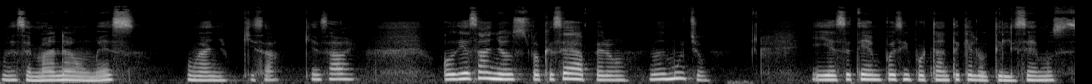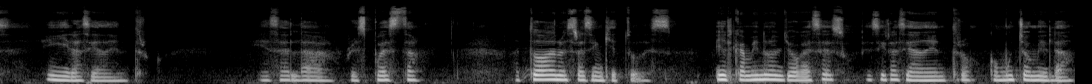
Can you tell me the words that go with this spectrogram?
una semana, un mes, un año, quizá, quién sabe o 10 años, lo que sea, pero no es mucho. Y ese tiempo es importante que lo utilicemos en ir hacia adentro. Esa es la respuesta a todas nuestras inquietudes. Y el camino del yoga es eso, es ir hacia adentro con mucha humildad,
